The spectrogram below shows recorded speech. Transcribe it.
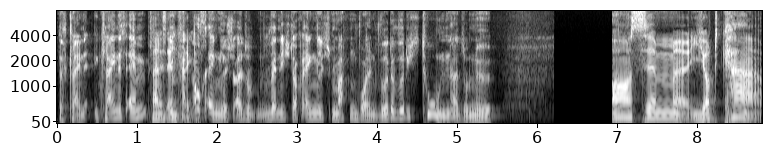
Das kleine, kleines M? Kleines M Ich kann auch Englisch. Also, wenn ich doch Englisch machen wollen würde, würde ich es tun. Also, nö. Awesome JK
